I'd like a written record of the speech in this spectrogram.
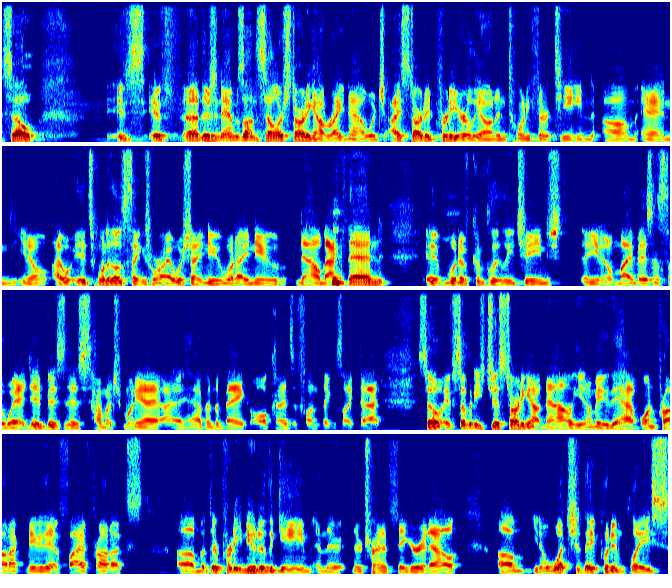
So if if uh, there's an Amazon seller starting out right now, which I started pretty early on in 2013, um, and you know, I, it's one of those things where I wish I knew what I knew now back then. it would have completely changed, you know, my business, the way I did business, how much money I, I have in the bank, all kinds of fun things like that. So if somebody's just starting out now, you know, maybe they have one product, maybe they have five products, uh, but they're pretty new to the game and they're they're trying to figure it out. Um, you know, what should they put in place?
